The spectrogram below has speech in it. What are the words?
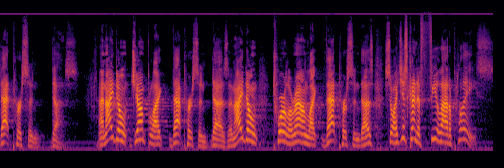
that person does. And I don't jump like that person does. And I don't twirl around like that person does. So I just kind of feel out of place.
